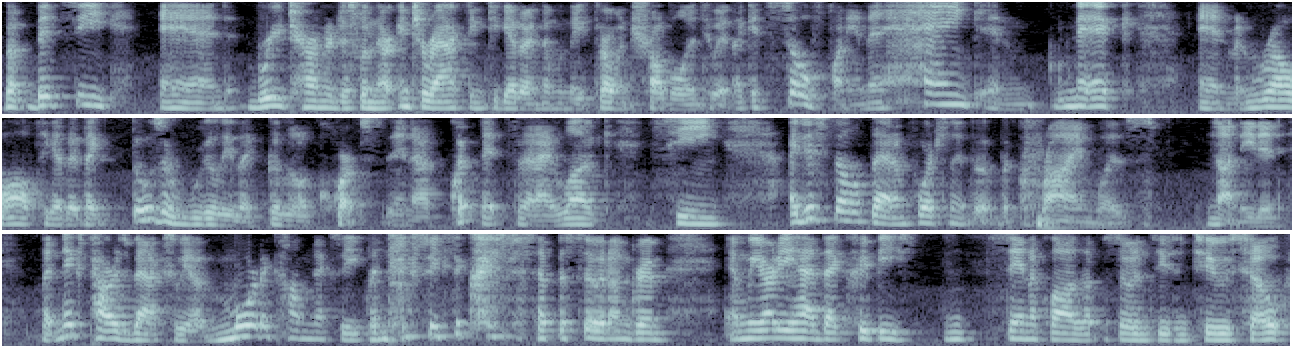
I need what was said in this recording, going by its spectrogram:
but Bitsie and Bree Turner, just when they're interacting together, and then when they throw in Trubel into it, like it's so funny. And then Hank and Nick and Monroe all together, like those are really like good little corpse and uh, quip bits that I love seeing. I just felt that unfortunately the, the crime was not needed. But Nick's power's back, so we have more to come next week. But next week's a Christmas episode on Grimm, and we already had that creepy Santa Claus episode in season two. So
